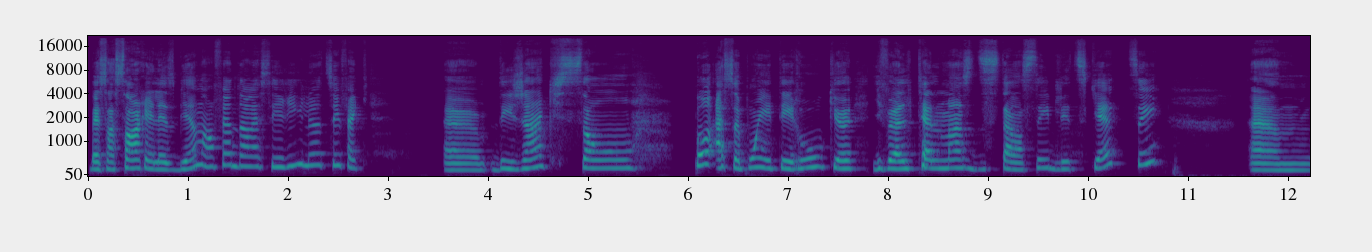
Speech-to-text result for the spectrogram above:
Ben, sa sœur est lesbienne, en fait, dans la série, là, tu sais. Fait que euh, des gens qui sont pas à ce point hétéro qu'ils veulent tellement se distancer de l'étiquette, tu sais? Euh,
